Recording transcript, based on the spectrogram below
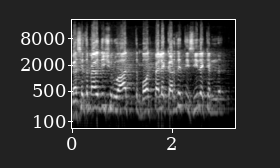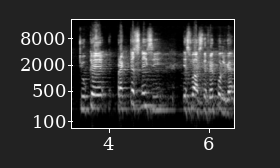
ਵੈਸੇ ਤਾਂ ਮੈਂ ਉਹਦੀ ਸ਼ੁਰੂਆਤ ਬਹੁਤ ਪਹਿਲੇ ਕਰ ਦਿੱਤੀ ਸੀ ਲੇਕਿਨ ਚੂੰਕਿ ਪ੍ਰੈਕਟਿਸ ਨਹੀਂ ਸੀ ਇਸ ਵਾਸਤੇ ਫਿਰ ਭੁੱਲ ਗਿਆ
